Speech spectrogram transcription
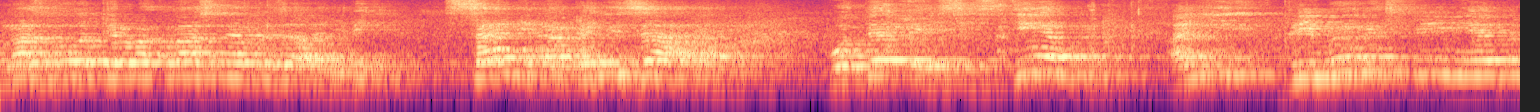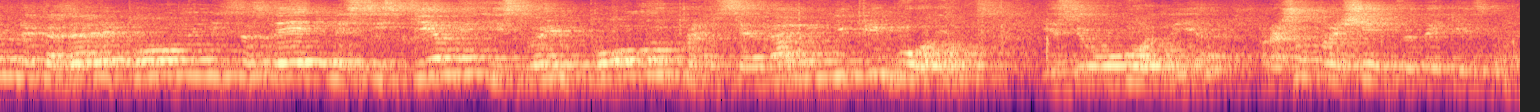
У нас было первоклассное образование. Ведь сами организаторы вот этой системы, они прямым экспериментом доказали полную несостоятельность системы и свою полную профессиональную непригодность, если угодно. Я прошу прощения за такие слова.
